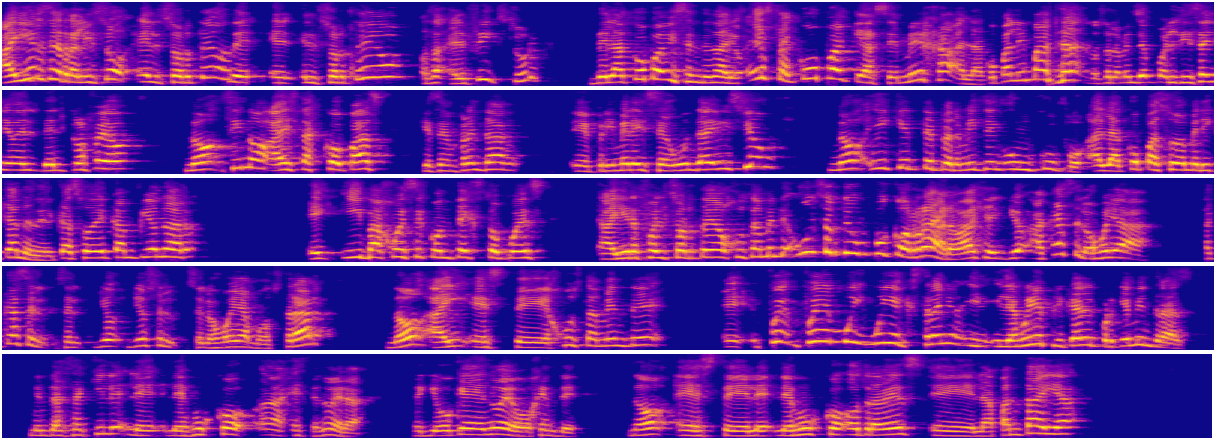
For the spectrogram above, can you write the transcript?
ayer se realizó el sorteo de, el, sorteo, o sea, el fixture de la Copa Bicentenario. Esta copa que asemeja a la Copa Alemana, no solamente por el diseño del, trofeo, ¿no? sino a estas copas que se enfrentan eh, primera y segunda división, ¿no? y que te permiten un cupo a la Copa Sudamericana en el caso de campeonar. E, y bajo ese contexto, pues, ayer fue el sorteo, justamente, un sorteo un poco raro, que yo acá se los voy a, acá se, yo, yo se, los voy a mostrar, ¿no? Ahí, este, justamente, eh, fue, fue muy, muy extraño y, les voy a explicar el por qué mientras mientras aquí les busco, ah, este no era, me equivoqué de nuevo, gente, ¿no? Este, les busco otra vez eh, la pantalla,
